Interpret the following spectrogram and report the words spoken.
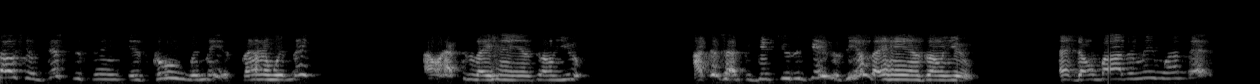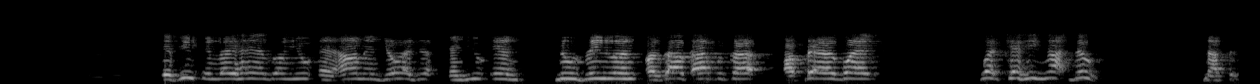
social distancing is cool with me. It's fine with me. I don't have to lay hands on you. I just have to get you to Jesus. He'll lay hands on you. And don't bother me one bit. If he can lay hands on you and I'm in Georgia and you in New Zealand or South Africa or Paraguay What can he not do? Nothing.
